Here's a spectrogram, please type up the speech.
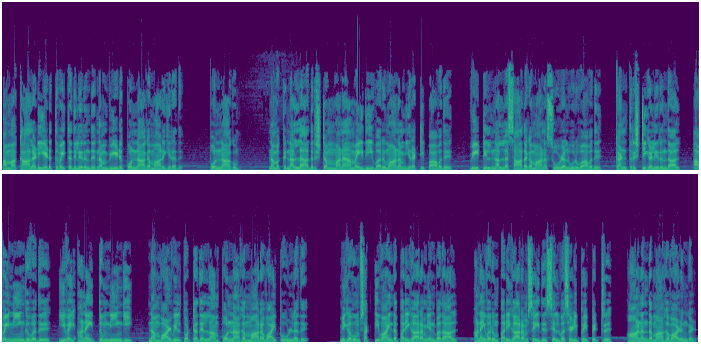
அம்மா காலடி எடுத்து வைத்ததிலிருந்து நம் வீடு பொன்னாக மாறுகிறது. பொன்னாகும். நமக்கு நல்ல அதிர்ஷ்டம் மன அமைதி வருமானம் இரட்டிப்பாவது வீட்டில் நல்ல சாதகமான சூழல் உருவாவது கண் திருஷ்டிகள் இருந்தால் அவை நீங்குவது இவை அனைத்தும் நீங்கி நம் வாழ்வில் தொட்டதெல்லாம் பொன்னாக மாற வாய்ப்பு உள்ளது. மிகவும் சக்தி வாய்ந்த பரிகாரம் என்பதால் அனைவரும் பரிகாரம் செய்து செல்வ செழிப்பை பெற்று ஆனந்தமாக வாழுங்கள்.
